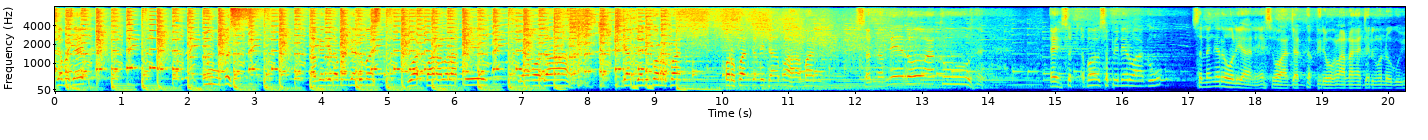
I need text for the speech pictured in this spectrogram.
lagunya dikasih apa sih? Dumes. Oke kita mainkan Dumes buat para lelaki yang udah yang jadi korban korban ketidakpahaman. Senengero aku. Eh, se, apa sepinero aku? Senengero liane. Eh, soajan takdir wong lanang aja ngono kuwi.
